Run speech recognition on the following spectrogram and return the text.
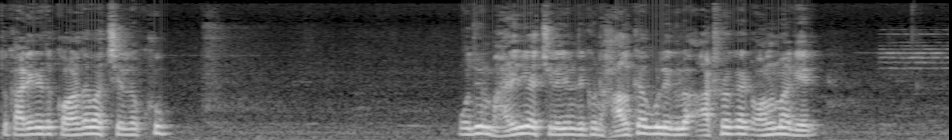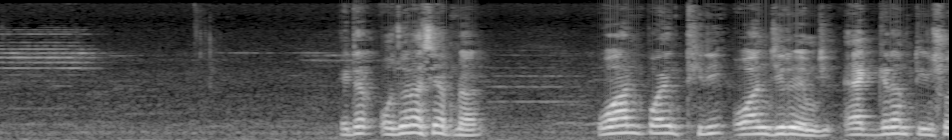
তো কারিগরি তো করাতে পারছিল না খুব ওজন ভারী যাচ্ছিল। এই দেখুন, হালকাগুলো এগুলো আঠেরো ক্যারেট অলমাগের। এটার ওজন আছে আপনার one point three one zero mg এক গ্রাম তিনশো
